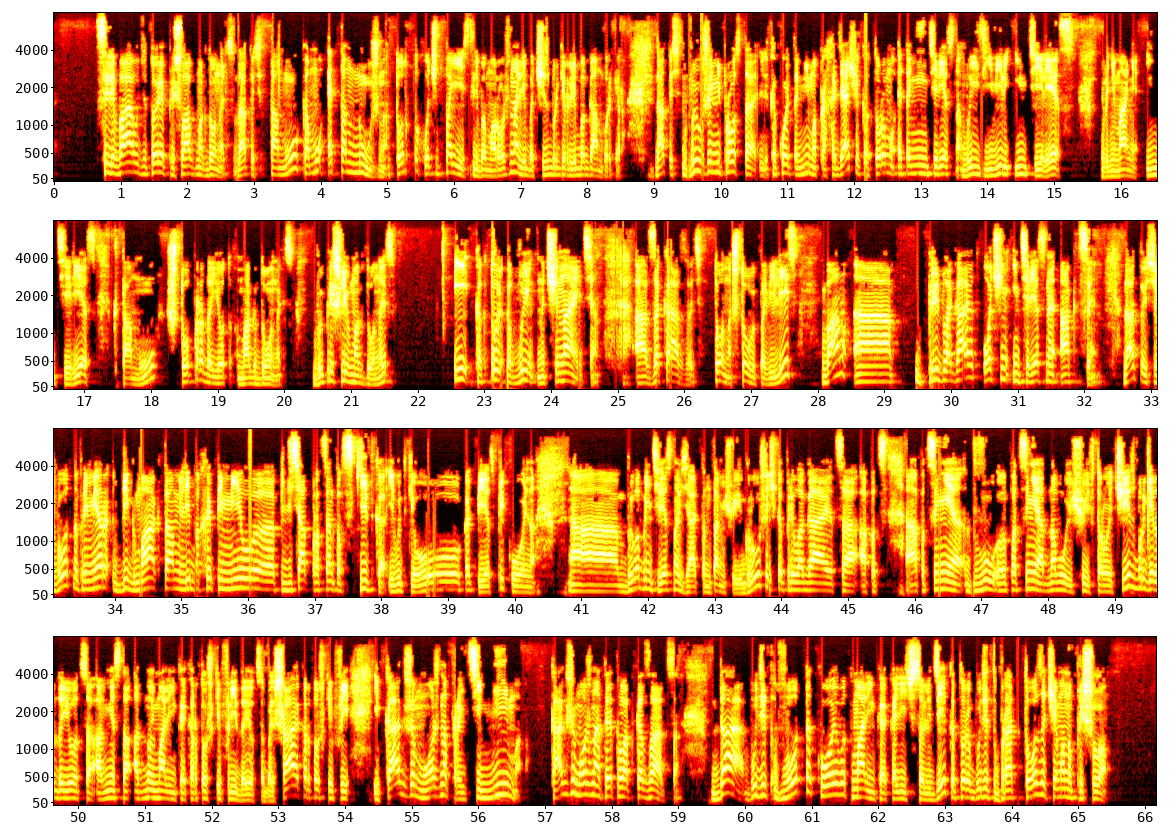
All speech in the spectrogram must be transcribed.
целевая аудитория пришла в Макдональдс, да, то есть тому, кому это нужно, тот, кто хочет поесть либо мороженое, либо чизбургер, либо гамбургер, да, то есть вы уже не просто какой-то мимо проходящий, которому это не интересно, вы изъявили интерес, внимание, интерес к тому, что продает Макдональдс. Вы пришли в Макдональдс, и как только вы начинаете а, заказывать то, на что вы повелись, вам а, предлагают очень интересные акции, да, то есть вот, например, Big Mac там, либо Happy Meal 50% скидка, и вы такие, о, капец, прикольно, а, было бы интересно взять, там, там еще игрушечка прилагается, а по, а по, цене дву, по цене одного еще и второй чизбургер дается, а вместо одной маленькой картошки фри дается большая картошки фри, и как же можно пройти мимо? Как же можно от этого отказаться? Да, будет вот такое вот маленькое количество людей, которое будет брать то, зачем оно пришло.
